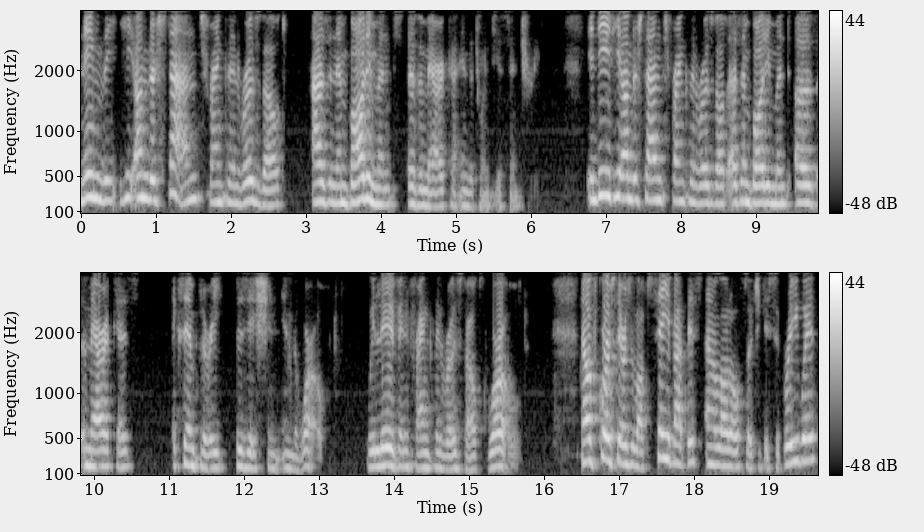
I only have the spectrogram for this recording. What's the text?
Namely, he understands Franklin Roosevelt as an embodiment of America in the 20th century. Indeed, he understands Franklin Roosevelt as embodiment of America's exemplary position in the world. We live in Franklin Roosevelt's world. Now, of course, there's a lot to say about this and a lot also to disagree with.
